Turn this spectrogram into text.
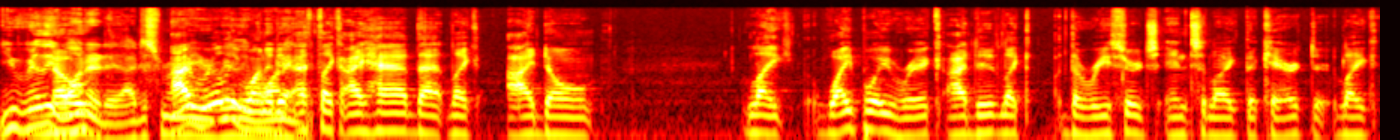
You really No, wanted it. I just remember. I you really, wanted it. It's like I had that like I don't like white boy Rick. I did like the research into like the character, like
